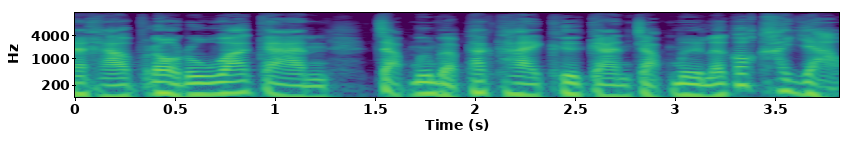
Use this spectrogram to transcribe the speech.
นะครับ เรารู้ว่าการจับมือแบบทักทายคือการจับมือแล้วก็เขย่า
